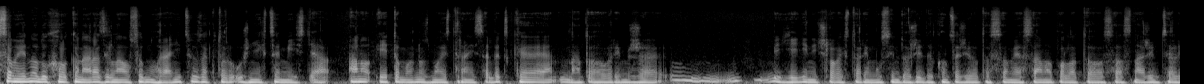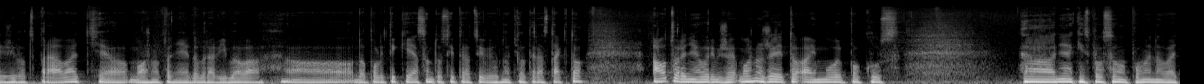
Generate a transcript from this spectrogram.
som jednoducho ako narazil na osobnú hranicu, za ktorú už nechcem ísť. A áno, je to možno z mojej strany sebecké. Na to hovorím, že jediný človek, s ktorým musím dožiť do konca života, som ja sám a podľa toho sa snažím celý život správať. Možno to nie je dobrá výbava do politiky. Ja som tú situáciu vyhodnotil teraz takto. A otvorene hovorím, že možno, že je to aj môj pokus nejakým spôsobom pomenovať,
